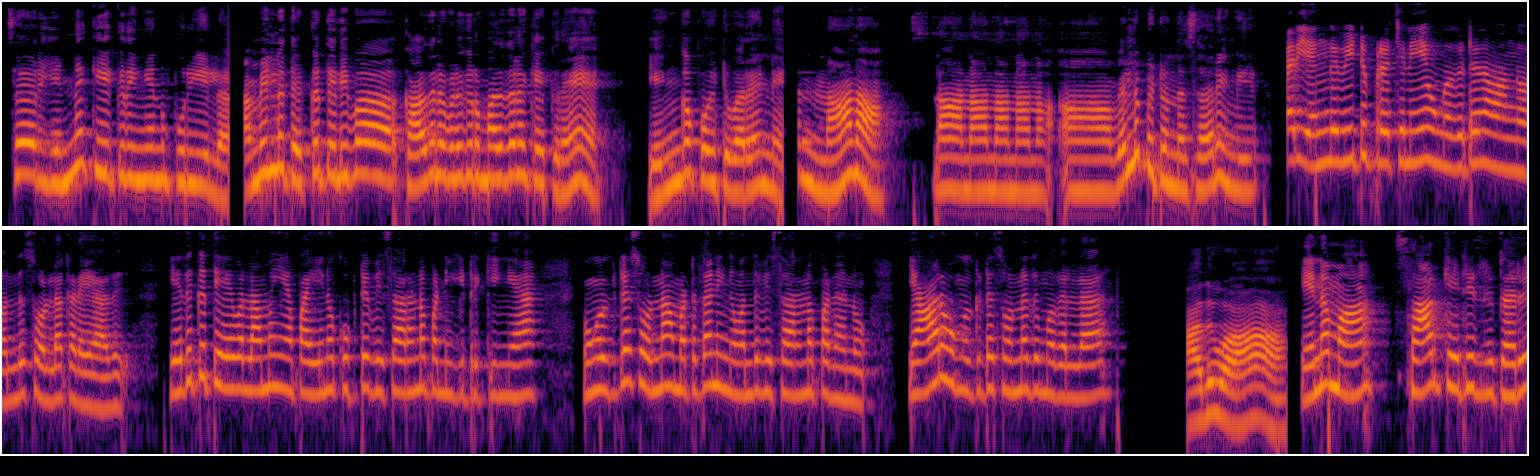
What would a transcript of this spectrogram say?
சார் என்ன கேட்குறீங்கன்னு புரியல. தமிழில் தெக்க தெளிவாக காதில் விழுகிற மாதிரி தானே கேட்குறேன் எங்கே போயிட்டு வரேன்னு. நானா? நான் நான் நான் நான் ஆ, வெளில போயிட்டு வந்தேன் சார் எங்கே சார் எங்கள் வீட்டு பிரச்சனையே உங்ககிட்ட நான் வந்து சொல்ல கிடையாது. எதுக்கு தேவையில்லாமல் என் பையனை கூப்பிட்டு விசாரணை பண்ணிக்கிட்டு இருக்கீங்க? உங்ககிட்ட சொன்னால் மட்டும் தான் நீங்கள் வந்து விசாரணை பண்ணணும். யார் உங்ககிட்ட சொன்னது முதல்ல? அதுவா? என்னம்மா சார் கேட்டுட்டு இருக்காரு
